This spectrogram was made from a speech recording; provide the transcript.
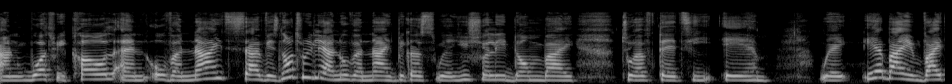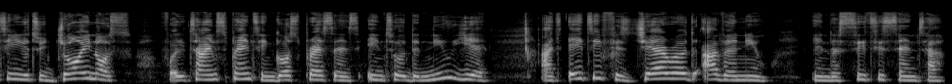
and what we call an overnight service. Not really an overnight because we're usually done by 12:30 a.m. We're hereby inviting you to join us for a time spent in God's presence into the new year at 80 Fitzgerald Avenue in the city center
